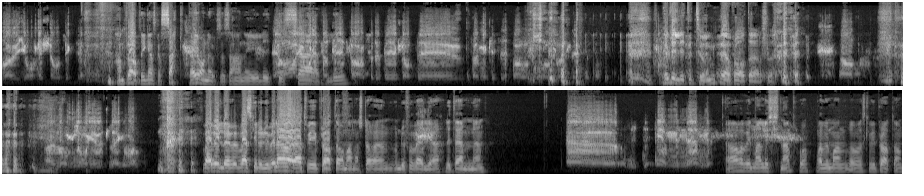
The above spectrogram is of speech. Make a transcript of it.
var det Johnny show tyckte jag. Han pratar ju ganska sakta Johnny också, så han är ju lite Ja, för honom, så det blir ju klart det tar mycket tid på och så. Det blir lite tungt när jag pratar alltså. Ja. Ja lång, långa utlägg och allt. Vad, vill du, vad skulle du vilja höra att vi pratar om annars då? Om du får välja lite ämnen? Eh, lite ämnen. Ja, vad vill man lyssna på? Vad, vill man, vad, vad ska vi prata om?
